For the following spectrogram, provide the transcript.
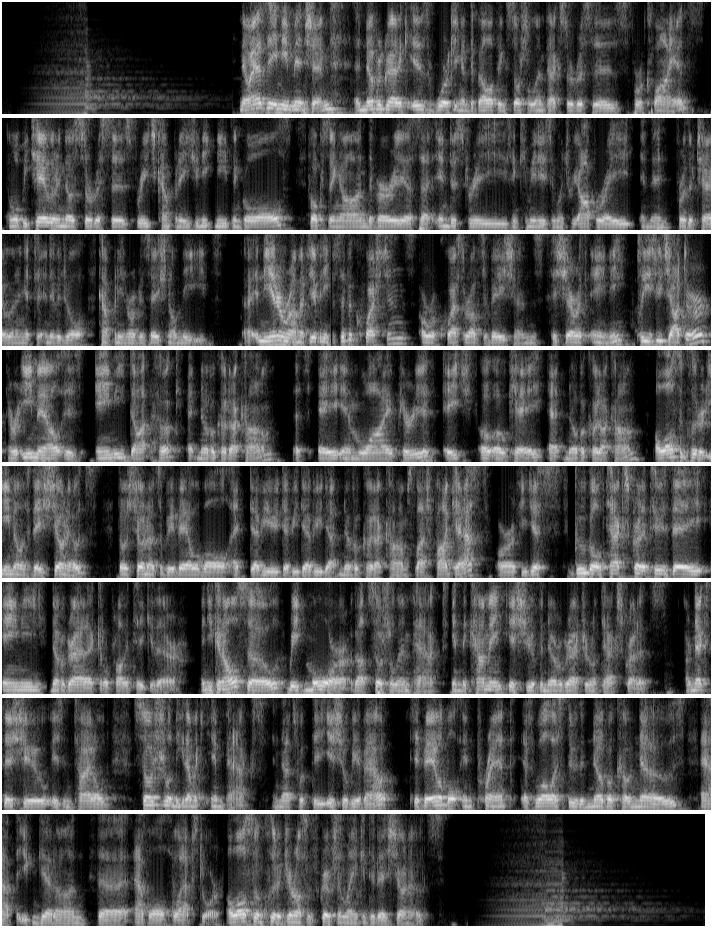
Now, as Amy mentioned, Novogradac is working on developing social impact services for clients, and we'll be tailoring those services for each company's unique needs and goals, focusing on the various uh, industries and communities in which we operate, and then further tailoring it to individual company and organizational needs. Uh, in the interim, if you have any specific questions or requests or observations to share with Amy, please reach out to her. Her email is amy.hook at novoco.com. That's A M Y period H O O K at novoco.com. I'll also include her email in today's show notes. Those show notes will be available at www.novoco.com slash podcast. Or if you just Google Tax Credit Tuesday, Amy Novogradac, it'll probably take you there. And you can also read more about social impact in the coming issue of the Novogradac Journal of Tax Credits. Our next issue is entitled Social and Economic Impacts, and that's what the issue will be about. It's available in print as well as through the Novoco Knows app that you can get on the Apple App Store. I'll also include a journal subscription link in today's show notes.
